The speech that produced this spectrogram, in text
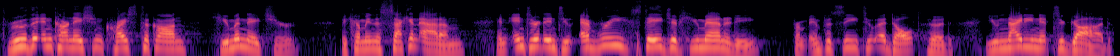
Through the incarnation, Christ took on human nature, becoming the second Adam, and entered into every stage of humanity, from infancy to adulthood, uniting it to God.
